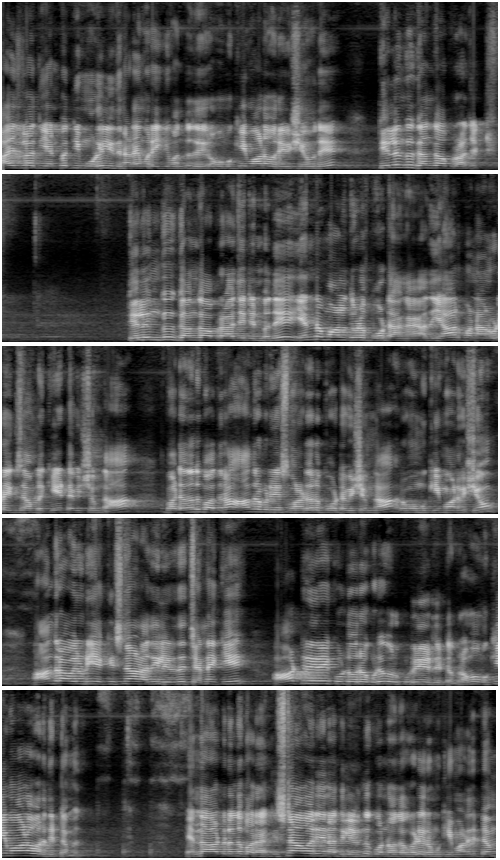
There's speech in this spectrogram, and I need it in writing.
ஆயிரத்தி தொள்ளாயிரத்தி எண்பத்தி மூணில் இது நடைமுறைக்கு வந்தது. ரொம்ப முக்கியமான ஒரு விஷயம் இது. தெலுங்கு கங்கா ப்ராஜெக்ட் தெலுங்கு கங்கா ப்ராஜெக்ட் என்பது எந்த மாநிலத்தோட போட்டாங்க? அது யார் பண்ணாங்களோட எக்ஸாமில் கேட்ட விஷயம் தான் பட் அது வந்து பார்த்தீங்கன்னா ஆந்திர பிரதேச மாநிலத்தில் போட்ட விஷயம் தான் ரொம்ப முக்கியமான விஷயம். ஆந்திராவினுடைய கிருஷ்ணா நதியிலிருந்து சென்னைக்கு ஆற்று நீரை கொண்டு வரக்கூடிய ஒரு குடிநீர் திட்டம். ரொம்ப முக்கியமான ஒரு திட்டம் இது எந்த ஆற்றிலிருந்து பாருங்க கிருஷ்ணாவரி நதியிலிருந்து கொண்டு வந்தக்கூடிய ஒரு முக்கியமான திட்டம்.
